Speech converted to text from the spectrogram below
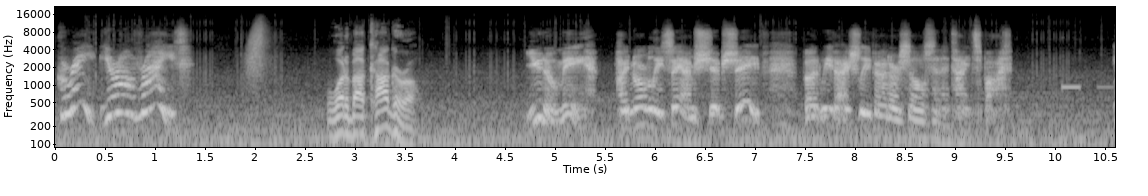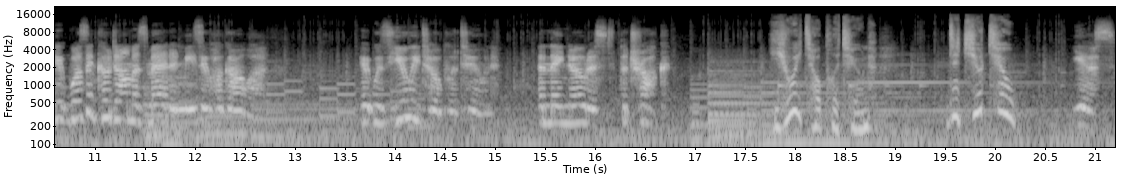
Great, you're all right. What about Kagero? You know me. I normally say I'm ship shape, but we've actually found ourselves in a tight spot. It wasn't Kodama's men in Mizuhagawa. It was Yuito platoon, and they noticed the truck. Yuito platoon? Did you two... Yes,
